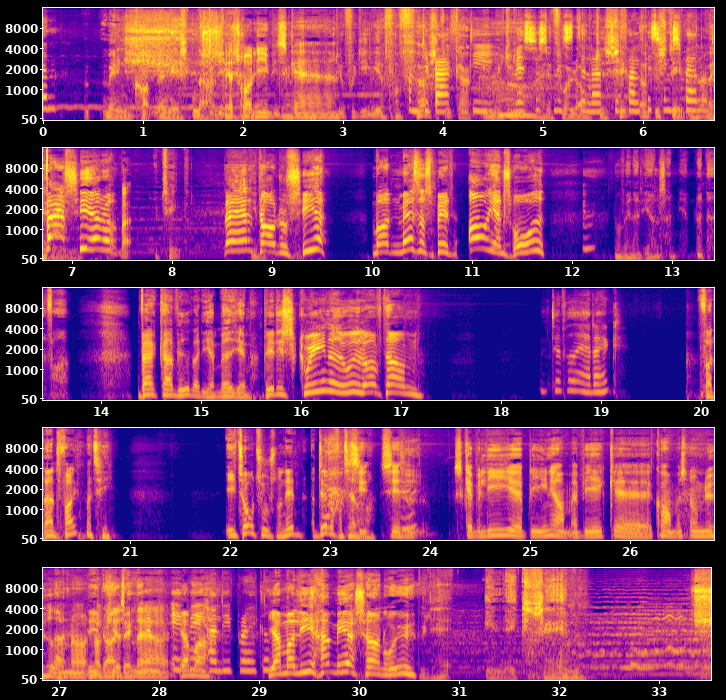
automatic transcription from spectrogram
men kom der næsten aldrig. Jeg tror lige, vi skal... Det er fordi, jeg for Om det første er bare gang fordi i mit liv har Messerschmidt fået lov stiller op til til selv at bestemme, folketingsvalget. hvad Hvad siger du? jeg tænker. Hvad er det dog, du siger? Morten Messerschmidt og Jens Rode. Nu vender de alle sammen hjem dernede fra. Hvad kan jeg vide, hvad de har med hjem? Bliver de screenet ude i lufthavnen Det ved jeg da ikke. for Dansk Folkeparti? I 2019? Er det, du fortæller mig? Sissel, skal vi lige uh, blive enige om, at vi ikke uh, kommer med sådan nogle nyheder, Nej, når, når Kirsten er... Jamen, jeg må- har lige breaket. Jeg må lige have mere Søren Ryge. vil have en eksamen.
